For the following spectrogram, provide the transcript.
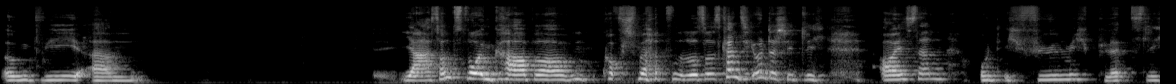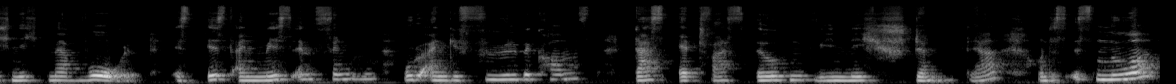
irgendwie, ähm, ja, sonst wo im Körper, Kopfschmerzen oder so. Es kann sich unterschiedlich äußern und ich fühle mich plötzlich nicht mehr wohl. Es ist ein Missempfinden, wo du ein Gefühl bekommst, dass etwas irgendwie nicht stimmt. Ja? Und es ist nur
